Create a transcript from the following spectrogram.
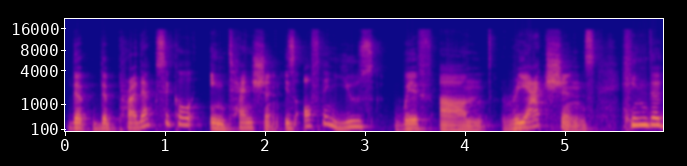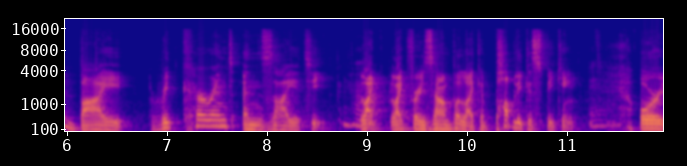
the, the paradoxical intention is often used with um, reactions hindered by recurrent anxiety, uh-huh. like like for example, like a public speaking, or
